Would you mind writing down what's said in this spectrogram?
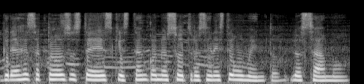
Gracias a todos ustedes que están con nosotros en este momento. Los amo.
